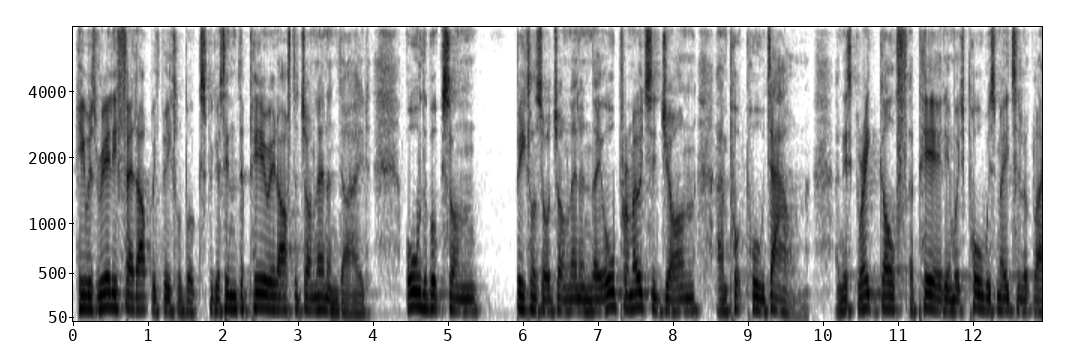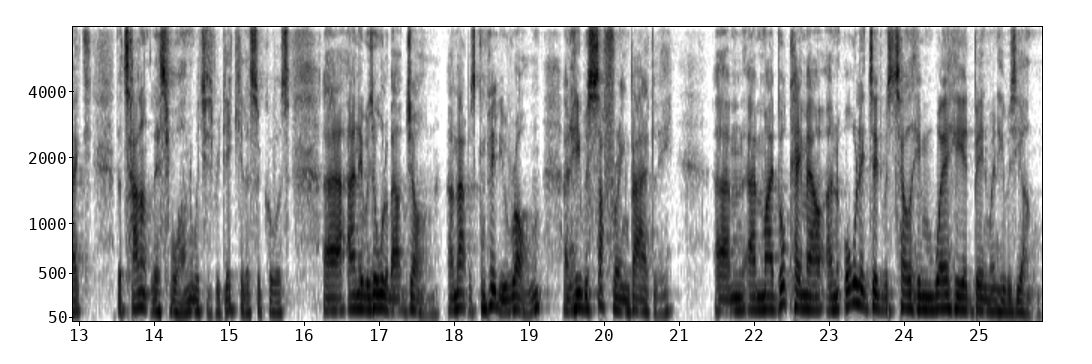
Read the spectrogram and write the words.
he was really fed up with Beatle books because in the period after John Lennon died, all the books on Beatles or John Lennon, they all promoted John and put Paul down. And this great gulf appeared in which Paul was made to look like the talentless one, which is ridiculous, of course. Uh, and it was all about John. And that was completely wrong. And he was suffering badly. Um, and my book came out, and all it did was tell him where he had been when he was young.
